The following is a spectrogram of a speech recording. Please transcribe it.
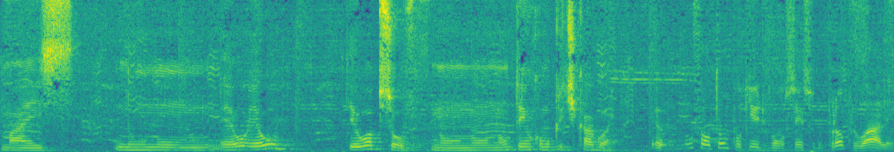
Mas não, não- eu, eu, eu absolvo. Não, não, não tenho como criticar agora. Eu- não faltou um pouquinho de bom senso do próprio Allen?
